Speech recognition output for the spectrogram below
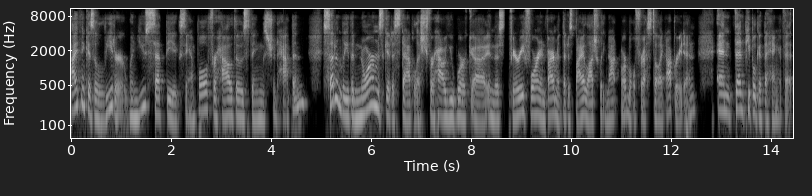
I think as a leader, when you set the example for how those things should happen, suddenly the norms get established for how you work uh, in this very foreign environment that is biologically not normal for us to like operate in. And then people get the hang of it.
